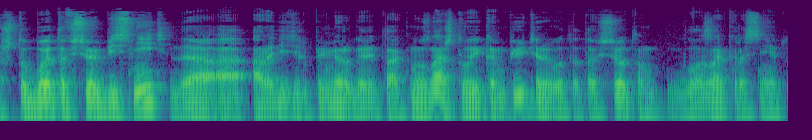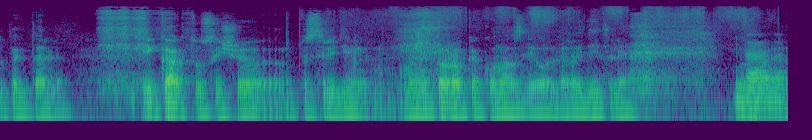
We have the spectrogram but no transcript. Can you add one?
чтобы это все объяснить, да, а, а родитель, к примеру, говорит так, ну, знаешь, твои компьютеры, вот это все, там, глаза краснеют и так далее. И кактус еще посреди монитора, как у нас делали родители. Да, да.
